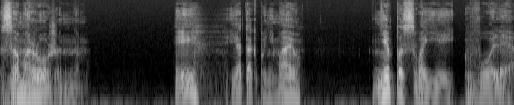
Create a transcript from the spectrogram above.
замороженным. И я так понимаю, не по своей воле.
